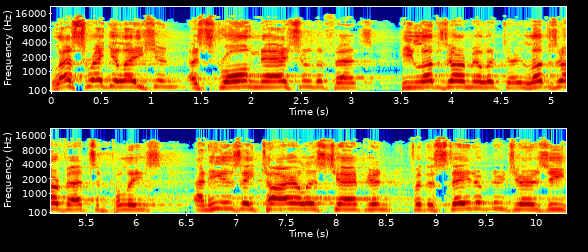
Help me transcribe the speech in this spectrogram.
less regulation, a strong national defense. He loves our military, loves our vets and police, and he is a tireless champion for the state of New Jersey.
